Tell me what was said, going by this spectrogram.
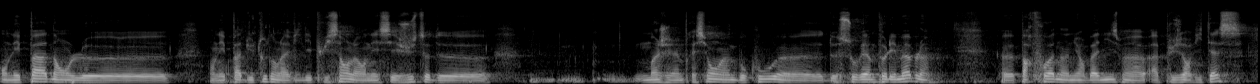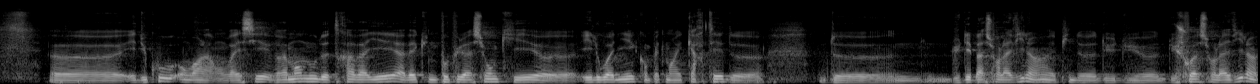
on n'est pas dans le, on n'est pas du tout dans la ville des puissants. Là, on essaie juste de, moi j'ai l'impression hein, beaucoup euh, de sauver un peu les meubles, euh, parfois d'un urbanisme à, plusieurs vitesses. Euh, et du coup, on va essayer vraiment nous de travailler avec une population qui est éloignée, complètement écartée de, du débat sur la ville hein, et puis du, choix sur la ville,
